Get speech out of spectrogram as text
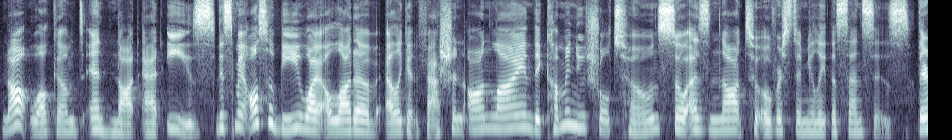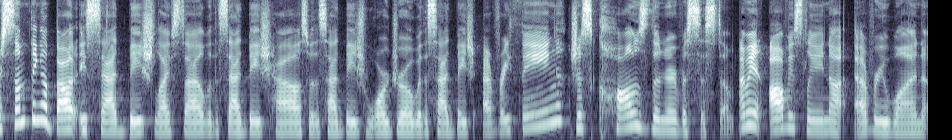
not welcomed, and not at ease. This may also be why a lot of elegant fashion online, they come in neutral tones so as not to overstimulate the senses. There's something about a sad beige lifestyle with a sad beige house, with a sad beige wardrobe, with a sad beige everything, just calms the nervous system. I mean, obviously, not everyone.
